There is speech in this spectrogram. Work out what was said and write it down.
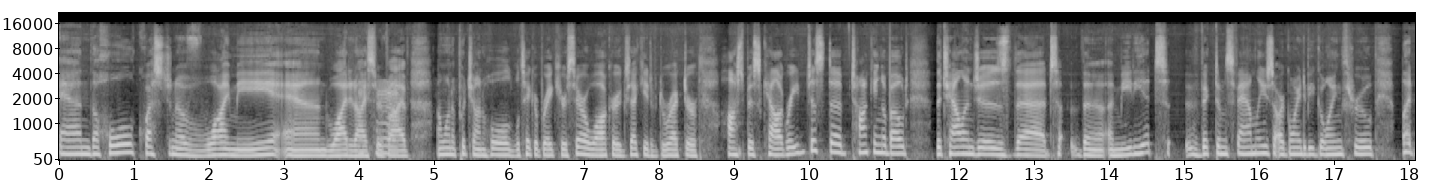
and the whole question of why me and why did I mm-hmm. survive. I want to put you on hold. We'll take a break here. Sarah Walker, Executive Director, Hospice Calgary, just uh, talking about the challenges that the immediate victims' families are going to be going through. But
